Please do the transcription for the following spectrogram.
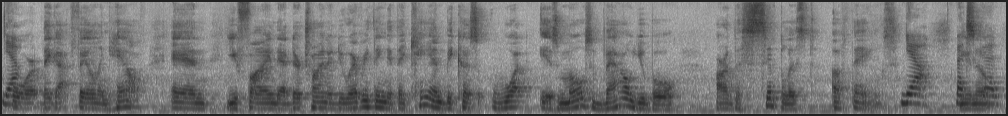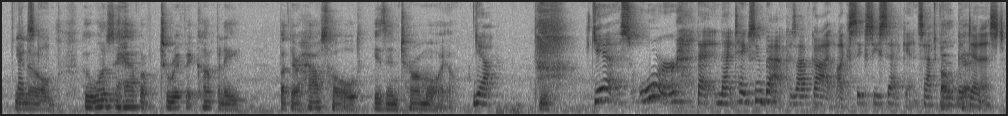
Yeah. Or they got failing health. And you find that they're trying to do everything that they can because what is most valuable are the simplest of things. Yeah. That's you know, good. That's you know, good. who wants to have a terrific company, but their household is in turmoil. Yeah. Hmm. Yes, or that and that takes me back because I've got like 60 seconds after the dentist. Okay. dentist.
